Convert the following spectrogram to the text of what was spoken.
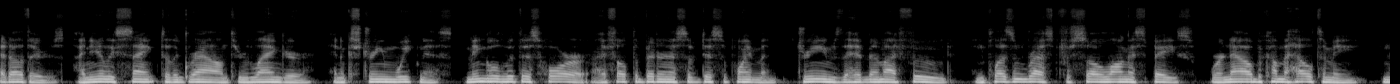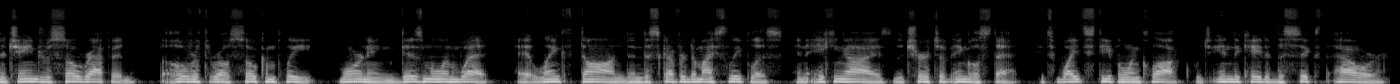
At others, I nearly sank to the ground through languor and extreme weakness. Mingled with this horror, I felt the bitterness of disappointment. Dreams that had been my food, and pleasant rest for so long a space, were now become a hell to me, and the change was so rapid, the overthrow so complete. Morning, dismal and wet, at length dawned and discovered to my sleepless and aching eyes the church of Ingolstadt, its white steeple and clock which indicated the sixth hour.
